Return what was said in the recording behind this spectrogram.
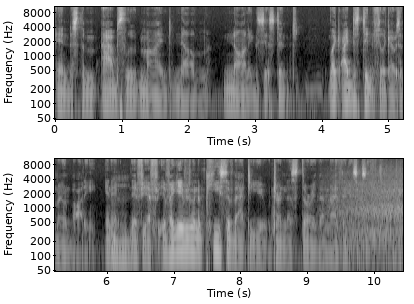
and just the absolute mind numb, non existent like I just didn't feel like I was in my own body. And it, if, if if I gave even a piece of that to you during this story, then I think I succeeded.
